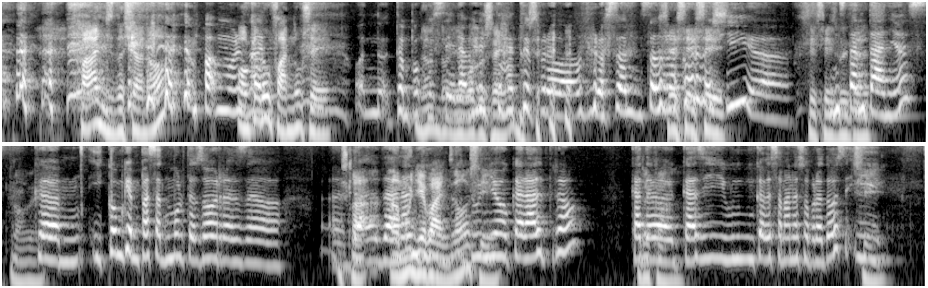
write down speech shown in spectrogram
fa anys d'això, no? Fa molts o encara ho anys. fan, no ho sé. No, tampoc No, ho no, sé, jo la tampoc ho sé, veritat, no sé. però, però són, són Sí, sí, records sí. així uh, Sí, sí, instantànies que, i com que hem passat moltes hores uh, amunt i avall, no? d'un Sí. lloc a l'altre, cada, quasi un cap de setmana sobre dos, Sí.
